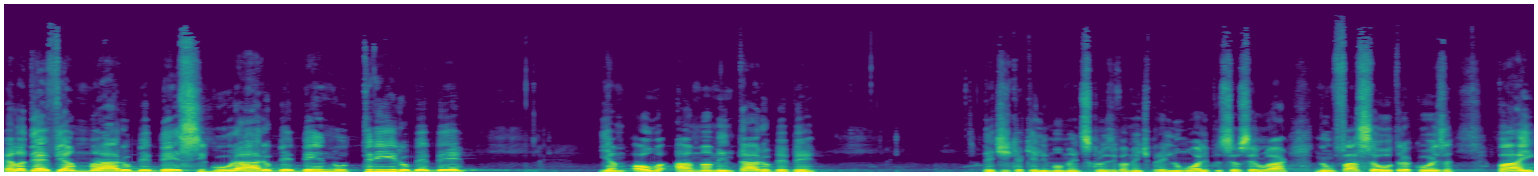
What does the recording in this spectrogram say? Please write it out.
ela deve amar o bebê, segurar o bebê, nutrir o bebê e ao amamentar o bebê. Dedique aquele momento exclusivamente para ele. Não olhe para o seu celular, não faça outra coisa. Pai,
